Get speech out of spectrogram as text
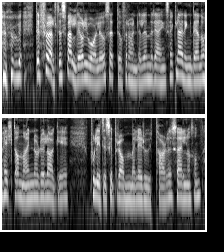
Det føltes veldig alvorlig å sitte og forhandle en regjeringserklæring. Det er noe helt annet enn når du lager politiske program eller uttalelser eller noe sånt.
